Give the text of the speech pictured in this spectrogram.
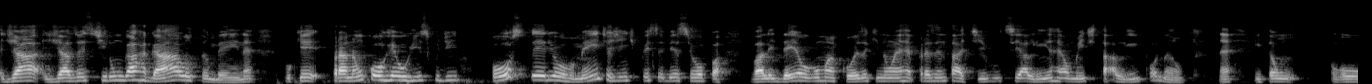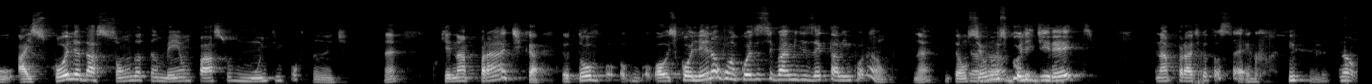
já, já às vezes tira um gargalo também, né? Porque para não correr o risco de posteriormente a gente perceber assim, opa, validei alguma coisa que não é representativo se a linha realmente está limpa ou não, né? Então, o, a escolha da sonda também é um passo muito importante, né? Porque na prática, eu estou escolhendo alguma coisa se vai me dizer que está limpo ou não, né? Então, se uhum. eu não escolhi direito, na prática eu tô cego. Não,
